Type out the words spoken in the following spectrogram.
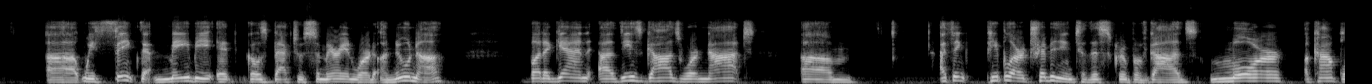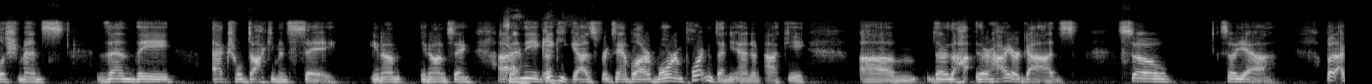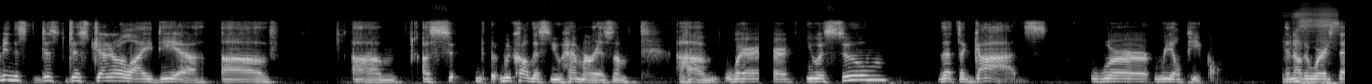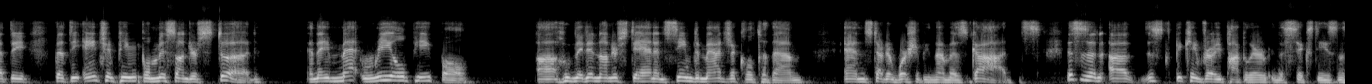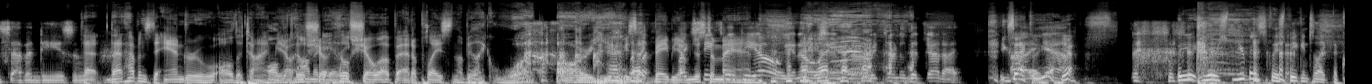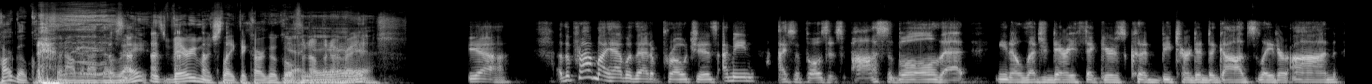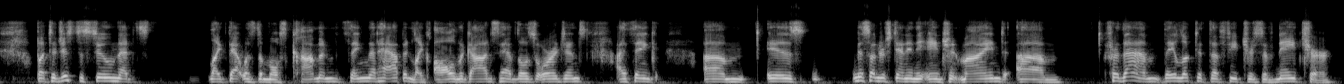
Uh, we think that maybe it goes back to Sumerian word Anuna, but again, uh, these gods were not. Um, I think people are attributing to this group of gods more accomplishments than the actual documents say. You know, you know what I'm saying. Uh, and the sure. Igigi gods, for example, are more important than the Anunnaki. Um, they're the they're higher gods. So, so yeah. But I mean, this just just general idea of um, assu- we call this euhemerism, um, where you assume that the gods were real people. In other words, that the that the ancient people misunderstood, and they met real people uh, whom they didn't understand and seemed magical to them, and started worshiping them as gods. This is an uh, this became very popular in the '60s and '70s, and That that happens to Andrew all the time. All you the- know, he'll show daily. he'll show up at a place and they'll be like, "What are you?" He's like, "Baby, I'm just a man." C-3PO, you know, in uh, Return of the Jedi. Exactly. Uh, yeah. yeah. But you're, you're, you're basically speaking to like the cargo cult phenomenon, though, right? It's very much like the cargo cult Yeah, yeah, phenomenon, yeah, right? yeah. The problem I have with that approach is, I mean, I suppose it's possible that, you know, legendary figures could be turned into gods later on, but to just assume that's like that was the most common thing that happened, like all the gods have those origins, I think um, is misunderstanding the ancient mind. Um, for them, they looked at the features of nature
